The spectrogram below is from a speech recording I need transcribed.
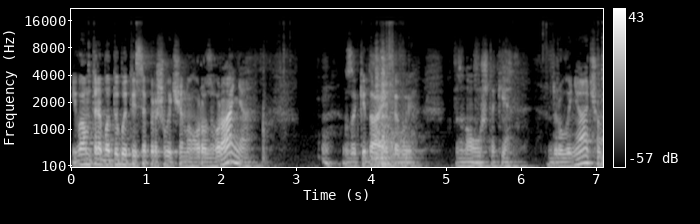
І вам треба добитися пришвидшеного розгорання. Закидаєте ви знову ж таки дровинячок.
